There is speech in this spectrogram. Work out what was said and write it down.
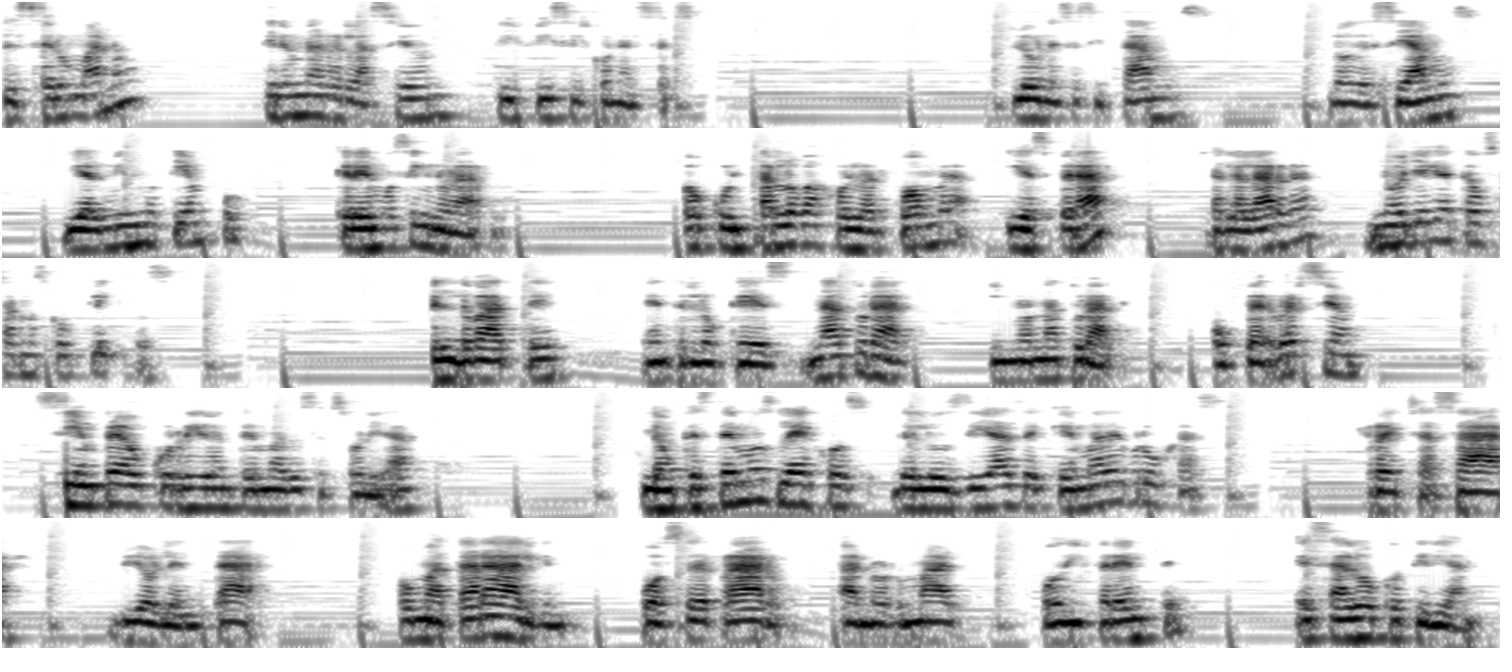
El ser humano tiene una relación difícil con el sexo. Lo necesitamos, lo deseamos y al mismo tiempo queremos ignorarlo, ocultarlo bajo la alfombra y esperar que a la larga no llegue a causarnos conflictos. El debate entre lo que es natural y no natural o perversión siempre ha ocurrido en temas de sexualidad. Y aunque estemos lejos de los días de quema de brujas, rechazar, violentar o matar a alguien por ser raro, anormal o diferente es algo cotidiano.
